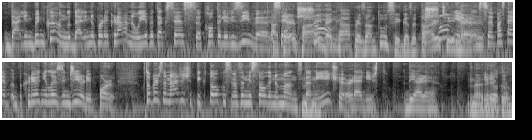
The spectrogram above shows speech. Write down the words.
dalin bëjnë këngë, dalin nëpër ekrane, u jepet akses kohë televizive, Atëherë, se janë shumë. Atëherë fajin e ka prezantuesi, gazetari që i merr. Shumë se pastaj krijohet një lloj zinxhiri, por Këto personazhe që TikToku, si me thënë, mi solli në mend mhm. tani mm -hmm. që realisht diare. Në rregull.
